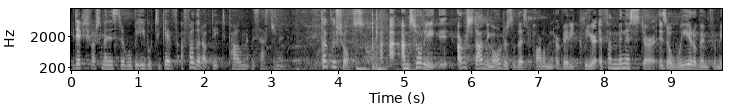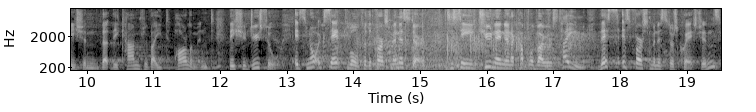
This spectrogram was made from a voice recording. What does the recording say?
the Deputy First Minister will be able to give a further update to Parliament this afternoon. Douglas Ross. I I'm sorry, our standing orders of this Parliament are very clear. If a Minister is aware of information that they can provide to Parliament, they should do so. It's not acceptable for the First Minister to say, tune in in a couple of hours' time. This is First Minister's questions.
